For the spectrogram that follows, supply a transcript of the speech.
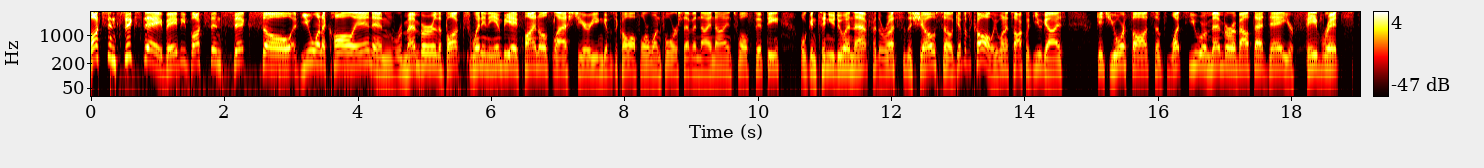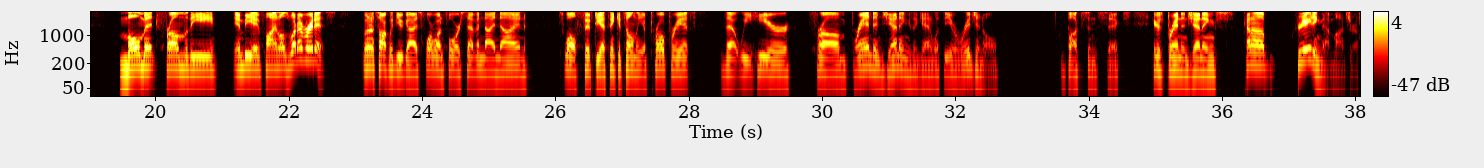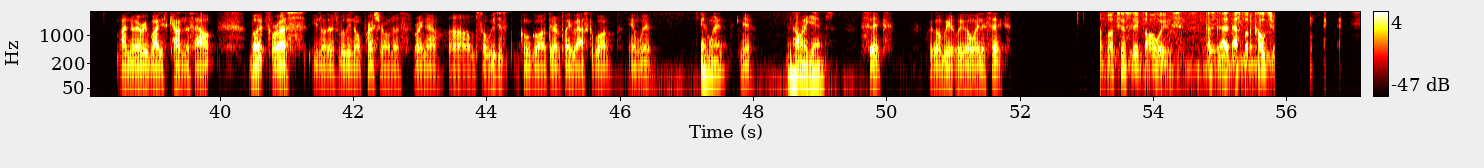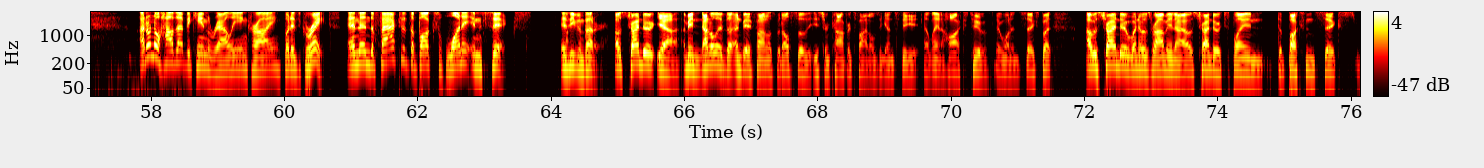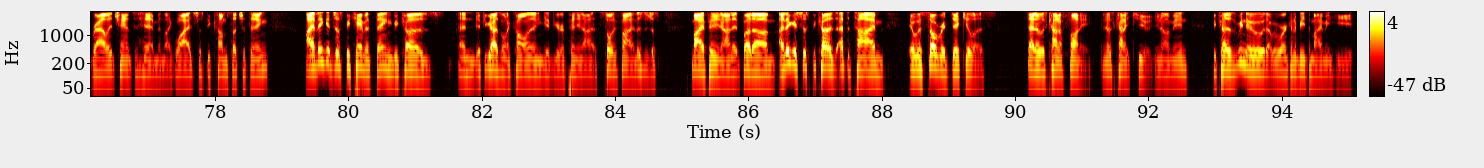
Bucks in six day, baby. Bucks in six. So if you want to call in and remember the Bucks winning the NBA Finals last year, you can give us a call 414-799-1250. We'll continue doing that for the rest of the show. So give us a call. We want to talk with you guys. Get your thoughts of what you remember about that day, your favorite moment from the NBA Finals, whatever it is. We want to talk with you guys. 414 799 1250. I think it's only appropriate that we hear from Brandon Jennings again with the original Bucks and Six. Here's Brandon Jennings kind of creating that mantra. I know everybody's counting us out, but for us, you know, there's really no pressure on us right now. Um, so we just gonna go out there and play basketball and win. And win? Yeah. And how many games? Six. We're gonna be. We're gonna win in six. The Bucks and six always. That's that, that's for the culture. I don't know how that became the rallying cry, but it's great. And then the fact that the Bucks won it in six is even better. I was trying to, yeah. I mean, not only the NBA Finals, but also the Eastern Conference Finals against the Atlanta Hawks too. They won in six. But I was trying to, when it was Rami and I, I was trying to explain the Bucks in six rally chant to him and like why it's just become such a thing. I think it just became a thing because, and if you guys want to call in and give your opinion on it, it's totally fine. This is just my opinion on it, but um, I think it's just because at the time it was so ridiculous that it was kind of funny and it was kind of cute. You know what I mean? Because we knew that we weren't going to beat the Miami Heat.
